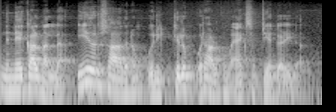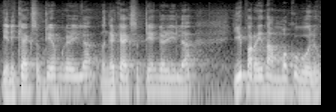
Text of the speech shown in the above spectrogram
നിന്നേക്കാൾ നല്ല ഈ ഒരു സാധനം ഒരിക്കലും ഒരാൾക്കും ആക്സെപ്റ്റ് ചെയ്യാൻ കഴിയില്ല എനിക്ക് ആക്സെപ്റ്റ് ചെയ്യാൻ കഴിയില്ല നിങ്ങൾക്ക് ആക്സെപ്റ്റ് ചെയ്യാൻ കഴിയില്ല ഈ പറയുന്ന അമ്മയ്ക്ക് പോലും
